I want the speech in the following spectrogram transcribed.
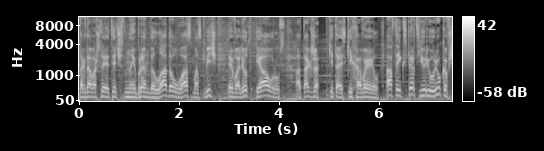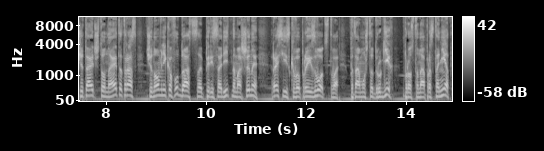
тогда вошли отечественные бренды «Лада», «УАЗ», «Москвич», «Эволют» и «Аурус», а также китайский «Хавейл». Автоэксперт Юрий Урюков считает, что на этот раз чиновников удастся пересадить на машины российского производства, потому что других просто-напросто нет.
